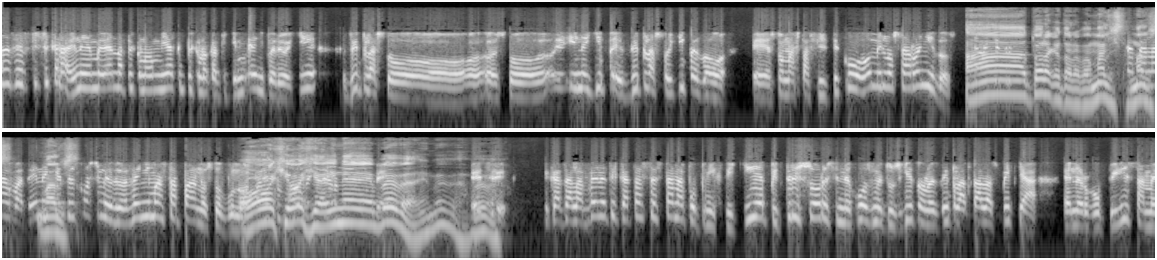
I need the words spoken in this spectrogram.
Βέβαια, φυσικά. Είναι ένα πυκνο, μια πυκνοκατοικημένη περιοχή δίπλα στο, στο, είναι γήπε- δίπλα στο γήπεδο, ε, στο ναυταθλητικό όμιλο Σαρονίδος. Α, τώρα κατάλαβα, μάλιστα. μάλιστα, Καταλάβατε, είναι μάλιστα. κεντρικό σημείο. Δηλαδή δεν είμαστε πάνω στο βουνό. Όχι, όχι, Δεν είναι ξέρουμε. βέβαια, ε, βέβαια, βέβαια. Έτσι. Και καταλαβαίνετε η κατάσταση ήταν αποπνιχτική. Επί τρεις ώρες συνεχώς με τους γείτονες δίπλα από τα άλλα σπίτια ενεργοποιήσαμε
